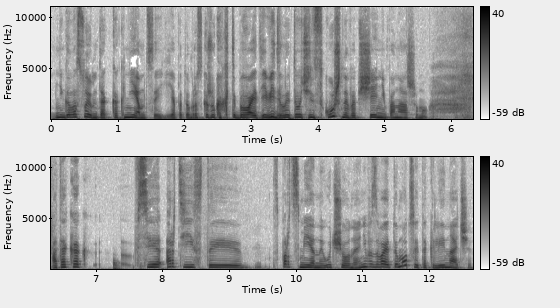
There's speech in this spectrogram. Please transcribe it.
не голосуем так, как немцы. Я потом расскажу, как это бывает. Я видела, это очень скучно, вообще не по-нашему. А так как все артисты, спортсмены, ученые, они вызывают эмоции так или иначе,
